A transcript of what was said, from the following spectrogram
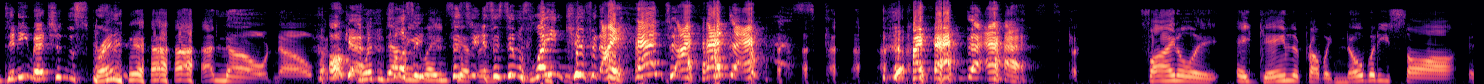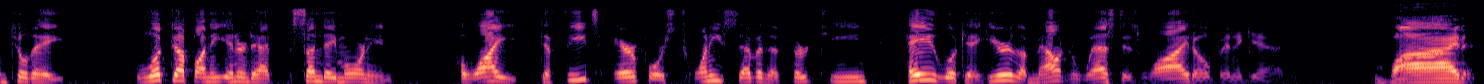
Did he mention the spread? no, no. But Okay, wouldn't so that be see, Lane since, Kiffin? since it was Lane Kiffin, I had to, I had to ask. I had to ask. Finally, a game that probably nobody saw until they looked up on the internet Sunday morning. Hawaii defeats Air Force 27 to 13. Hey, look at here, the Mountain West is wide open again. Wide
